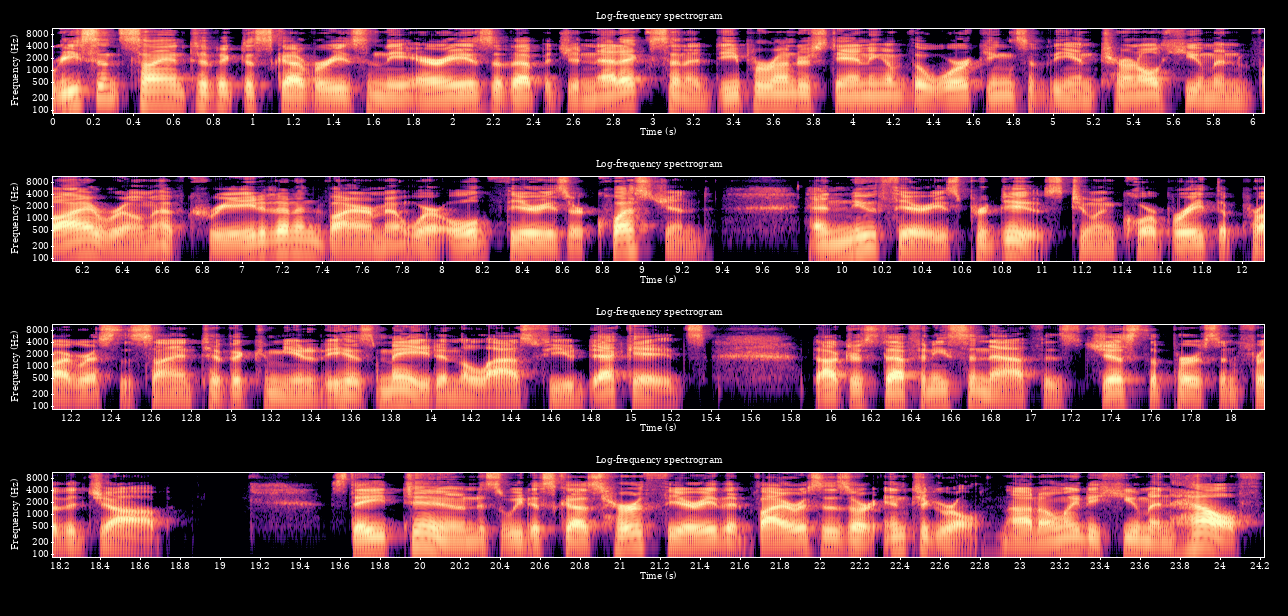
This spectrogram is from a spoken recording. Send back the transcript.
Recent scientific discoveries in the areas of epigenetics and a deeper understanding of the workings of the internal human virome have created an environment where old theories are questioned and new theories produced to incorporate the progress the scientific community has made in the last few decades. Dr. Stephanie Seneff is just the person for the job. Stay tuned as we discuss her theory that viruses are integral not only to human health,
